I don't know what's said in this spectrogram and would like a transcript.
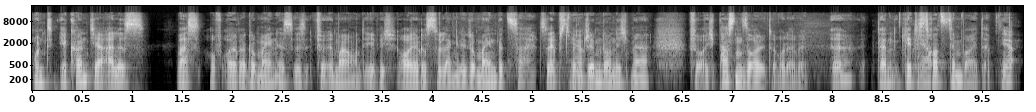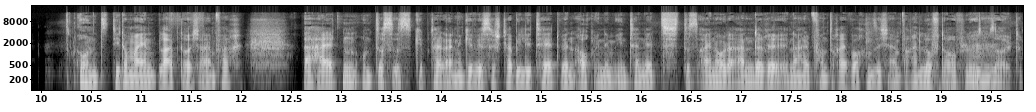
Und ihr könnt ja alles, was auf eurer Domain ist, ist für immer und ewig eures, solange die Domain bezahlt. Selbst wenn ja. Jimdo nicht mehr für euch passen sollte, oder äh, dann geht es ja. trotzdem weiter. Ja. Und die Domain bleibt euch einfach erhalten und das ist, gibt halt eine gewisse Stabilität, wenn auch in dem Internet das eine oder andere innerhalb von drei Wochen sich einfach in Luft auflösen mhm. sollte.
